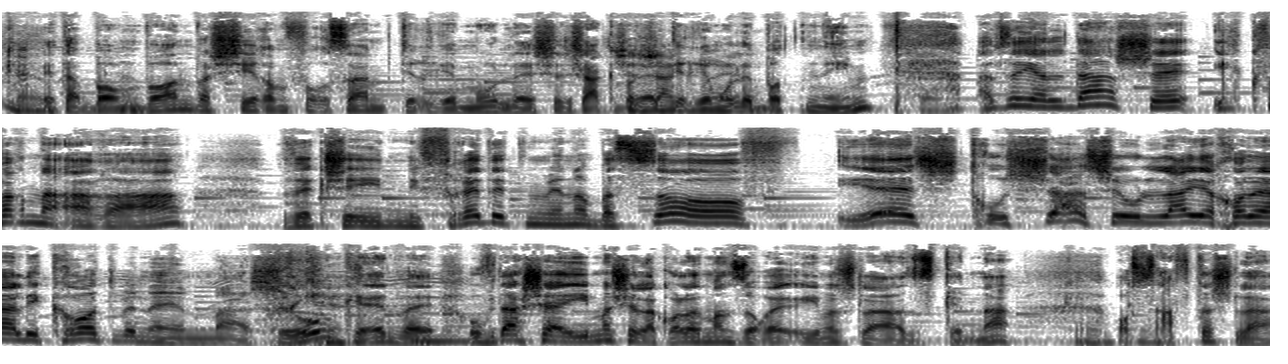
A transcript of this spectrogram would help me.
כן. את הבומבון בשיר המפורסם תרגמו, של ז'אק ברל, תרגמו ברל. כן. לבוטנים. אז זו ילדה שהיא כבר נערה, וכשהיא נפרדת ממנו בסוף, יש תחושה שאולי יכול היה לקרות ביניהם משהו, כן, ועובדה שהאימא שלה כל הזמן זורקת, אימא שלה זקנה, או סבתא שלה,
